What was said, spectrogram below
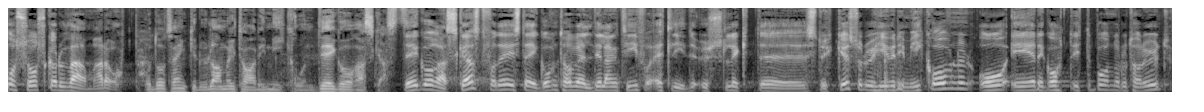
og så skal du varme det opp. Og da tenker du, la meg ta det i mikroen. Det går raskest. Det går raskest, for det i stekeovnen tar veldig lang tid for et lite usselig eh, stykke, så du hiver det i mikroovnen, og er det godt etterpå når du tar det ut?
